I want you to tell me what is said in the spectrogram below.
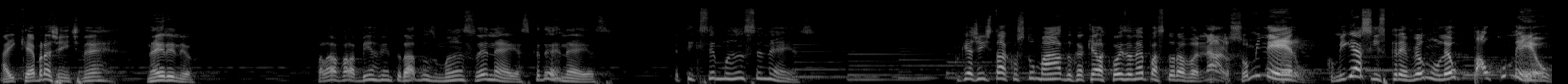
Aí quebra a gente, né? Né, Ireneu? Falava, fala, bem-aventurado os mansos. Enéas, cadê Enéas? Tem que ser manso, Enéas. Porque a gente está acostumado com aquela coisa, né, pastora Van? Não, eu sou mineiro. Comigo é assim, escreveu, não leu, o pau comeu.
